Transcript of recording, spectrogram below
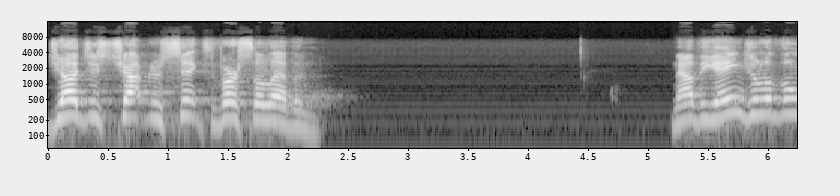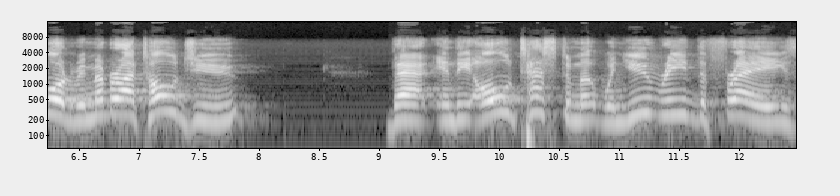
Judges chapter 6, verse 11. Now, the angel of the Lord, remember I told you that in the Old Testament, when you read the phrase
